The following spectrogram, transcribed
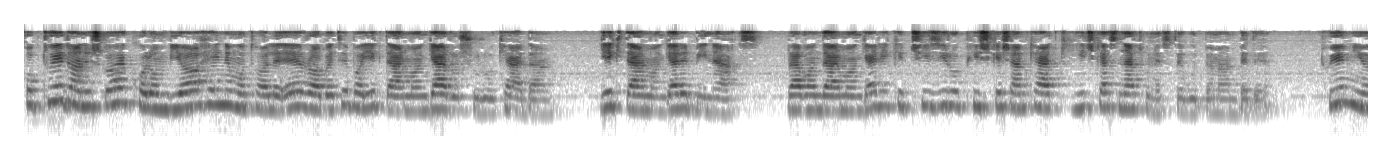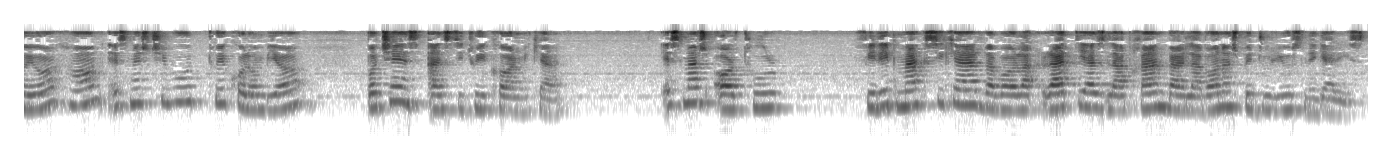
خب توی دانشگاه کلمبیا حین مطالعه رابطه با یک درمانگر رو شروع کردم. یک درمانگر بینقص. روان درمانگری که چیزی رو پیشکشم کرد که هیچکس نتونسته بود به من بده. توی نیویورک ها اسمش چی بود؟ توی کلمبیا با چه انستیتوی کار می‌کرد؟ اسمش آرتور فیلیپ مکسی کرد و با ردی از لبخند بر لبانش به جولیوس نگریست.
